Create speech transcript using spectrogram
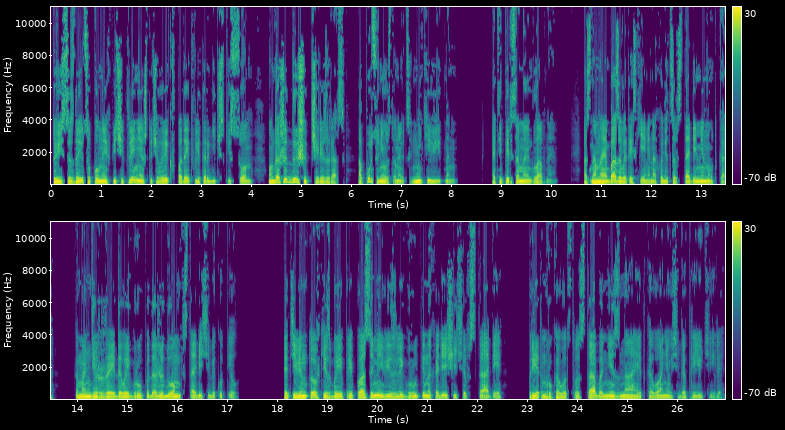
То есть создается полное впечатление, что человек впадает в летаргический сон. Он даже дышит через раз, а пульс у него становится нитевидным. А теперь самое главное. Основная база в этой схеме находится в стабе «Минутка». Командир рейдовой группы даже дом в стабе себе купил. Эти винтовки с боеприпасами везли группе, находящейся в стабе. При этом руководство стаба не знает, кого они у себя приютили.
